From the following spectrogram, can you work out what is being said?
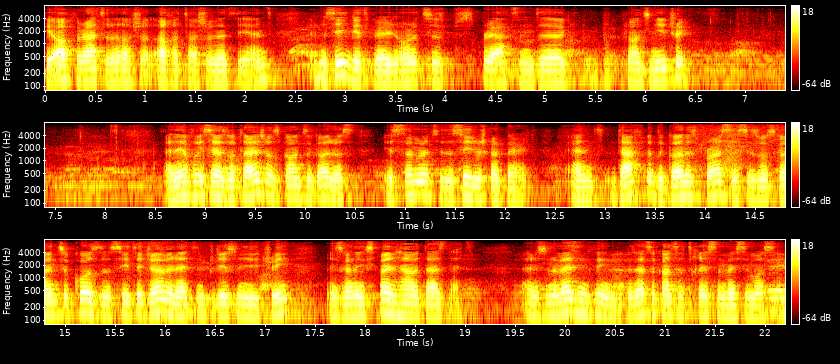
And that's the end. And the seed gets buried in order to sprout and uh, plant a new tree. And therefore he says, what Klal has gone to Godus is similar to the seed which got buried. And Dafka, the Godus process, is what's going to cause the seed to germinate and produce a new tree. And he's going to explain how it does that. And it's an amazing thing because that's a concept of Ches Mesim also.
